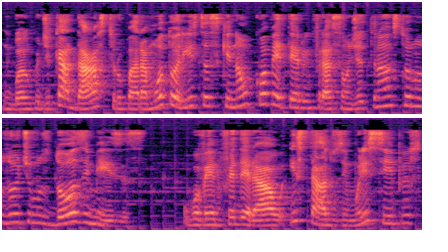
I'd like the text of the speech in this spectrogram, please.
um banco de cadastro para motoristas que não cometeram infração de trânsito nos últimos 12 meses. O governo federal, estados e municípios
